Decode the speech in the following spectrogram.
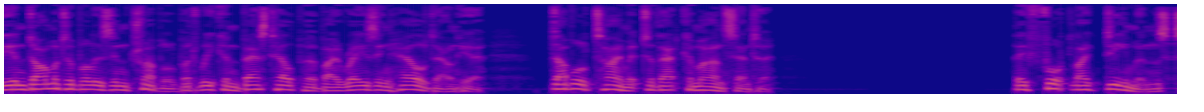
The Indomitable is in trouble, but we can best help her by raising hell down here. Double time it to that command center. They fought like demons,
